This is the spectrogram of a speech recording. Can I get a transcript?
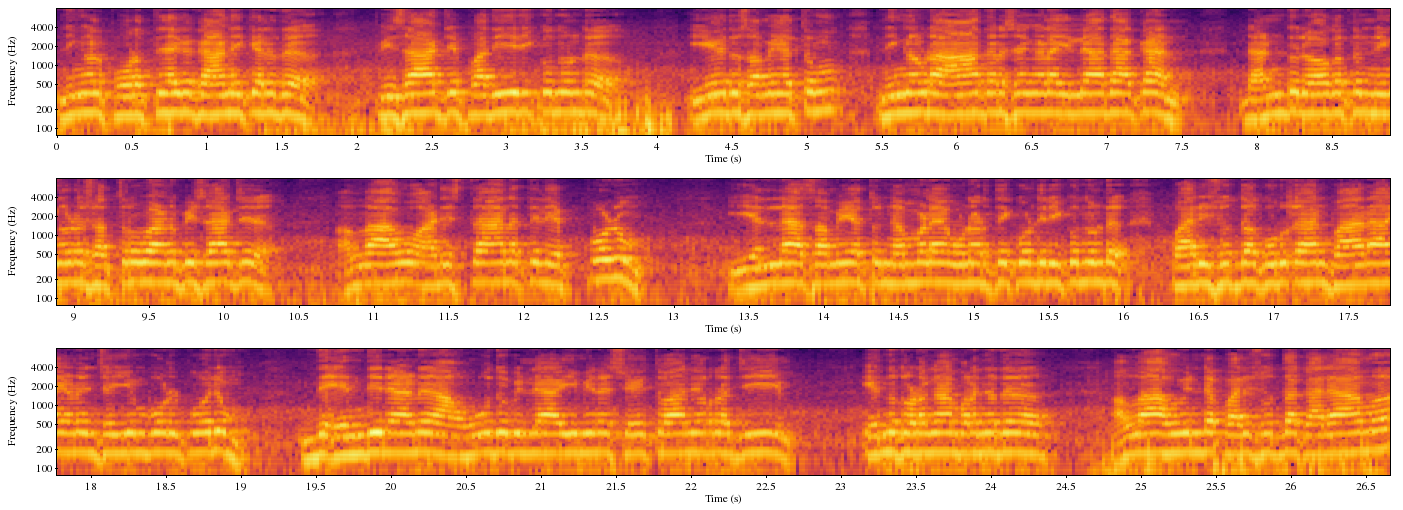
നിങ്ങൾ പുറത്തേക്ക് കാണിക്കരുത്. പിശാചി പതിയിരിക്കുന്നുണ്ട്. ഏതു സമയത്തും നിങ്ങളുടെ ആദർശങ്ങളെ ഇല്ലാതാക്കാൻ രണ്ടു ലോകത്തും നിങ്ങളുടെ ശത്രുവാണ് പിശാച്. അള്ളാഹു അടിസ്ഥാനത്തിൽ എപ്പോഴും എല്ലാ സമയത്തും നമ്മളെ ഉണർത്തിക്കൊണ്ടിരിക്കുന്നുണ്ട്. പരിശുദ്ധ ഖുർആൻ പാരായണം ചെയ്യുമ്പോൾ പോലും എന്തിനാണ്? അഹൂദുബില്ലാഹിമിനെ ഷെയ്ത്വാനിർ റജീം എന്ന് തുടങ്ങാൻ പറഞ്ഞത്? അള്ളാഹുവിന്റെ പരിശുദ്ധ കലാമ്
